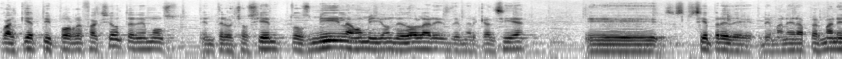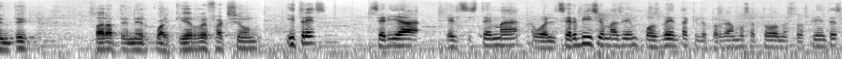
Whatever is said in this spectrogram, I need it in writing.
cualquier tipo de refacción, tenemos entre 800 mil a un millón de dólares de mercancía, eh, siempre de manera permanente para tener cualquier refacción. Y tres, sería el sistema o el servicio más bien postventa que le otorgamos a todos nuestros clientes.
